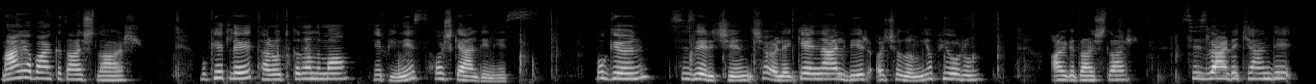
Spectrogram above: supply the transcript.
Merhaba arkadaşlar. Buketle Tarot kanalıma hepiniz hoş geldiniz. Bugün sizler için şöyle genel bir açılım yapıyorum. Arkadaşlar sizler de kendi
